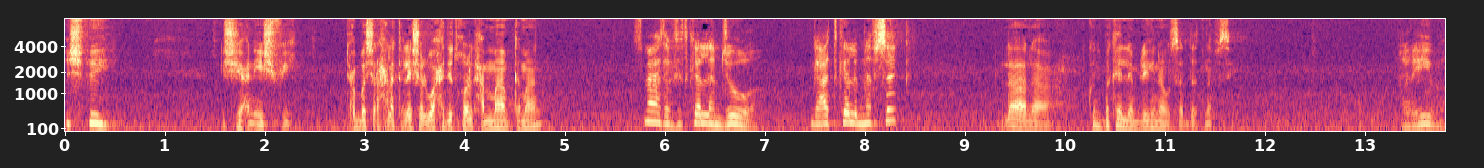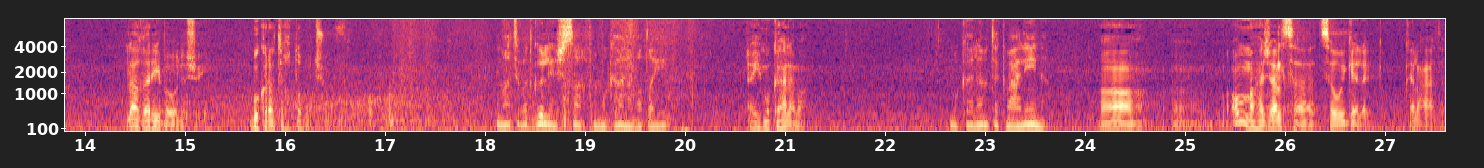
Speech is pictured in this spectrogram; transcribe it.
إيش فيه؟ إيش يعني إيش فيه؟ تحب أشرح لك ليش الواحد يدخل الحمام كمان؟ سمعتك تتكلم جوا قاعد تكلم نفسك؟ لا لا. كنت بكلم لينا وسدت نفسي. غريبة. لا غريبة ولا شيء. بكرة تخطب وتشوف. ما تبى تقول لي إيش صار في المكالمة طيب؟ أي مكالمة؟ مكالمتك مع لينا. آه آه، أمها جالسة تسوي قلق كالعادة.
